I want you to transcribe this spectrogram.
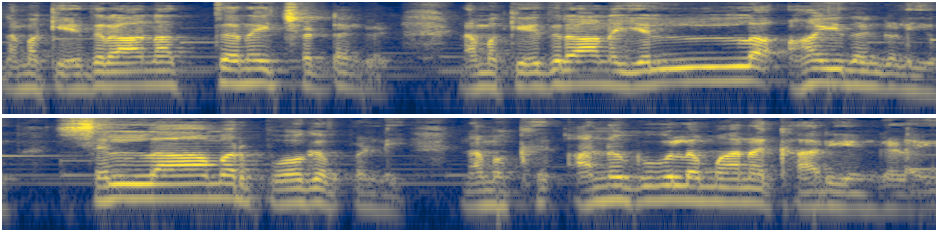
நமக்கு எதிரான அத்தனை சட்டங்கள் நமக்கு எதிரான எல்லா ஆயுதங்களையும் செல்லாமற் போக பண்ணி நமக்கு அனுகூலமான காரியங்களை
